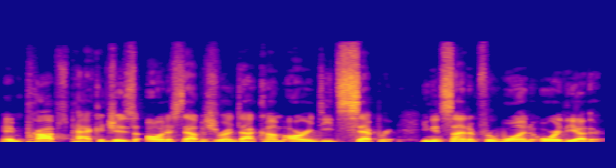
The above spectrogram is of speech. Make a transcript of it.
and props packages on establishyourrun.com are indeed separate. You can sign up for one or the other.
